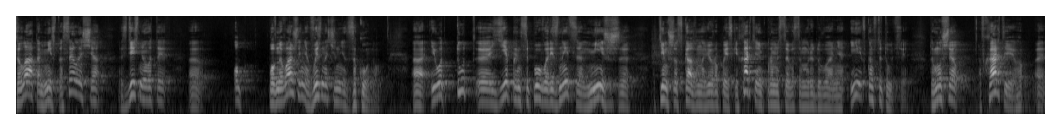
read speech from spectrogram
села, там, міста, селища, здійснювати е, повноваження, визначені законом. Е, І от тут е, є принципова різниця між тим, що сказано в Європейській хартії про місцеве самоврядування, і в Конституції. Тому що в хартії е, е,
